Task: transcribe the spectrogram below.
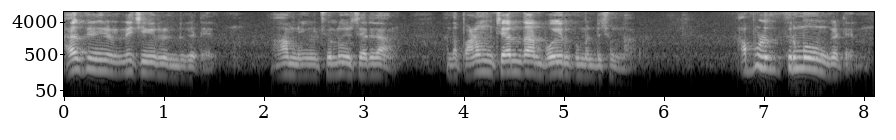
அதற்கு நீங்கள் என்ன செய்வீர்கள் என்று கேட்டேன். ஆம் நீங்கள் சொல்லுவது சரிதான். அந்த பணமும் சேர்ந்தான் போயிருக்கும் என்று சொன்னார். அப்பொழுது திரும்பவும் கேட்டேன்.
